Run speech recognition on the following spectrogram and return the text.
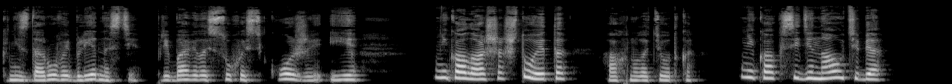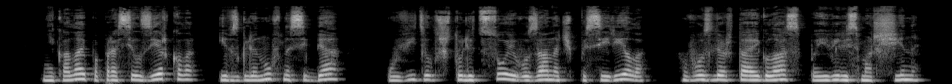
К нездоровой бледности прибавилась сухость кожи и... «Николаша, что это?» — ахнула тетка. «Никак седина у тебя». Николай попросил зеркало и, взглянув на себя, увидел, что лицо его за ночь посерело, возле рта и глаз появились морщины.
